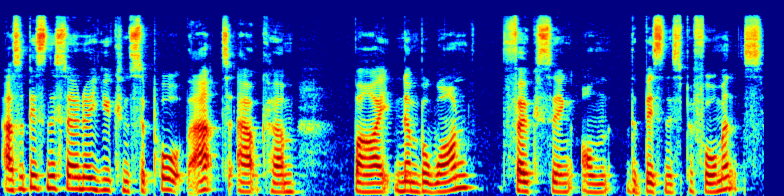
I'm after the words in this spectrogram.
As a business owner, you can support that outcome by number one, focusing on the business performance,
